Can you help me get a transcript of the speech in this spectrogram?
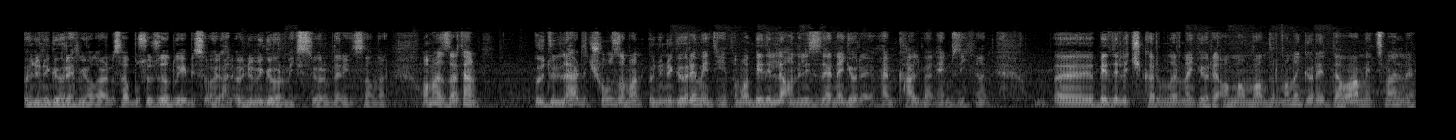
önünü göremiyorlar. Mesela bu sözü de duyabilirsin. Hani önümü görmek istiyorum der insanlar. Ama zaten ödüller de çoğu zaman önünü göremediğin ama belirli analizlerine göre hem kalben hem zihnen e, belirli çıkarımlarına göre, anlamlandırmana göre devam etmenle,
